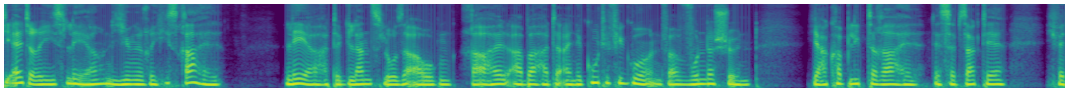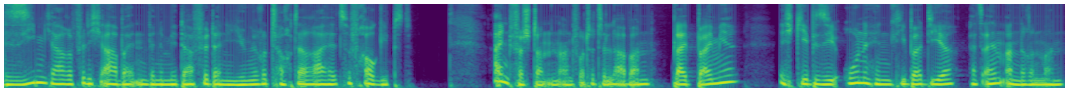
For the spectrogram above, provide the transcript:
Die ältere hieß Lea und die jüngere hieß Rahel. Lea hatte glanzlose Augen, Rahel aber hatte eine gute Figur und war wunderschön. Jakob liebte Rahel, deshalb sagte er, ich werde sieben Jahre für dich arbeiten, wenn du mir dafür deine jüngere Tochter Rahel zur Frau gibst. Einverstanden, antwortete Laban. Bleib bei mir, ich gebe sie ohnehin lieber dir als einem anderen Mann.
